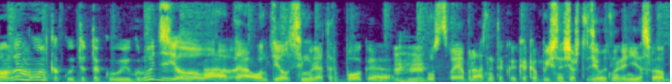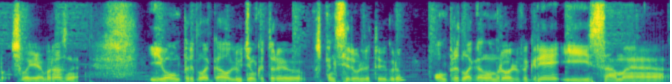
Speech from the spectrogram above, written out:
По-моему, он какую-то такую игру делал. А, да, он делал симулятор бога, Мгм. ну, своеобразный такой, как обычно, все, что делает Малинье, своеоб- своеобразное. И он предлагал людям, которые спонсировали эту игру, он предлагал им роль в игре, и самая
